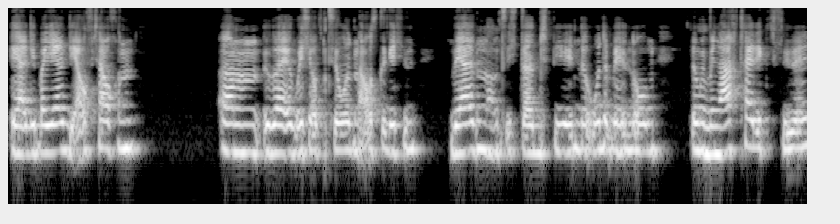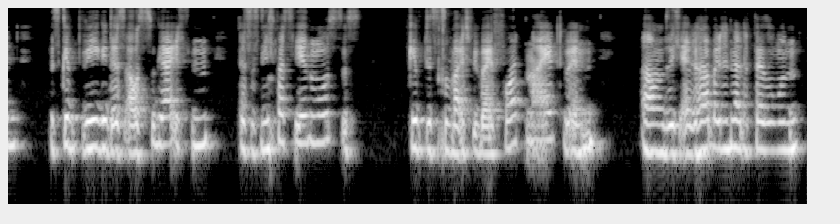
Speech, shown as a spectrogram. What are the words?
ja, die Barrieren, die auftauchen, ähm, über irgendwelche Optionen ausgeglichen werden und sich dann Spielende ohne Behinderung irgendwie benachteiligt fühlen. Es gibt Wege, das auszugleichen, dass es nicht passieren muss. Das gibt es zum Beispiel bei Fortnite, wenn ähm, sich eine hörbehinderte Person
